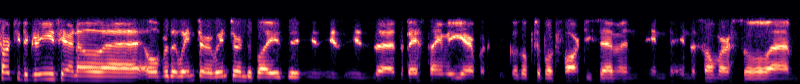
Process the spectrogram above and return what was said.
30 degrees here now uh, over the winter. Winter in Dubai is is, is uh, the best time of year, but it goes up to about forty seven in in the summer. So um,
